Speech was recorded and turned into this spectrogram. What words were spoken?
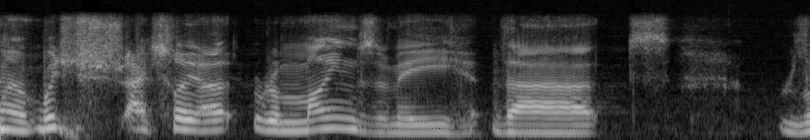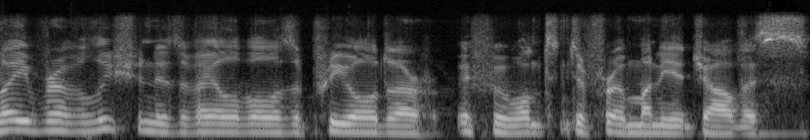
Uh, which actually uh, reminds me that Lave Revolution is available as a pre-order if we wanted to throw money at Jarvis.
